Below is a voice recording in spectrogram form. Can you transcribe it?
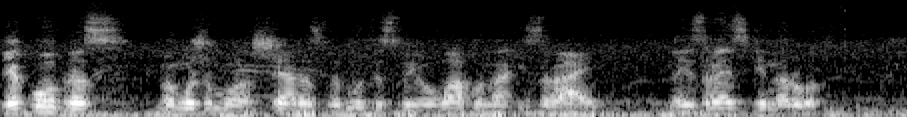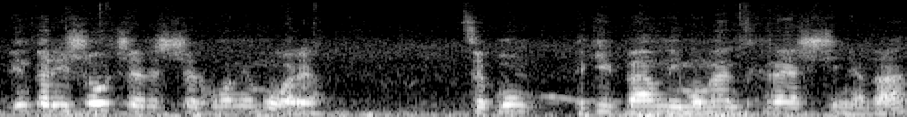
Як образ ми можемо ще раз звернути свою увагу на Ізраїль, на ізраїльський народ. Він перейшов через Червоне море. Це був такий певний момент хрещення, да?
